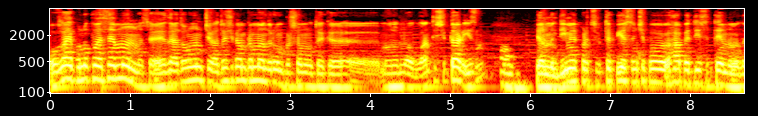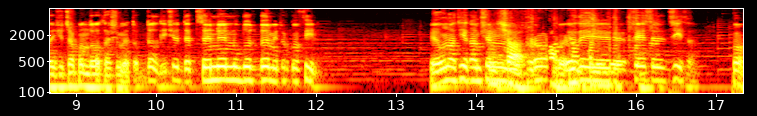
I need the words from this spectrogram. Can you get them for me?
o vlla, po nuk po e them unë, mëse, edhe ato unë që, ato që kam përmendur unë për shembull tek monologu, antishqiptarizm, Po. Janë mendime për këtë pjesën që po hapet disi temë, domethënë që çfarë po ndodh tash me Top Dog, diçë, dhe pse ne nuk duhet të bëhemi turkofilë. E unë atje kam qenë në pro edhe festë të gjitha. Po.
